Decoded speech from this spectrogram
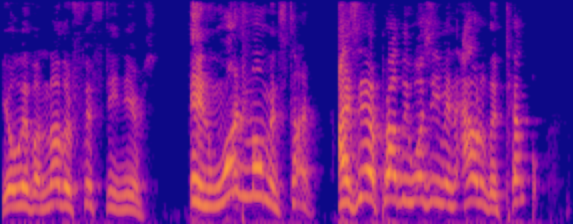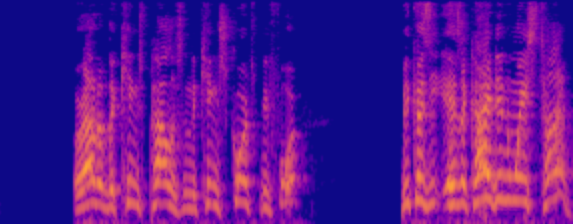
You'll live another 15 years. In one moment's time. Isaiah probably wasn't even out of the temple or out of the king's palace in the king's courts before because Hezekiah didn't waste time.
